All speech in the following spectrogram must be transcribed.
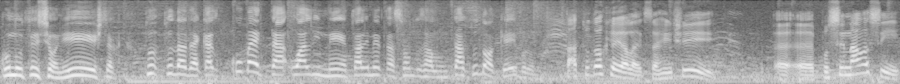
com nutricionista, tudo, tudo adequado. Como é que está o alimento, a alimentação dos alunos? Está tudo ok, Bruno? Está tudo ok, Alex. A gente é, é, por sinal, assim,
